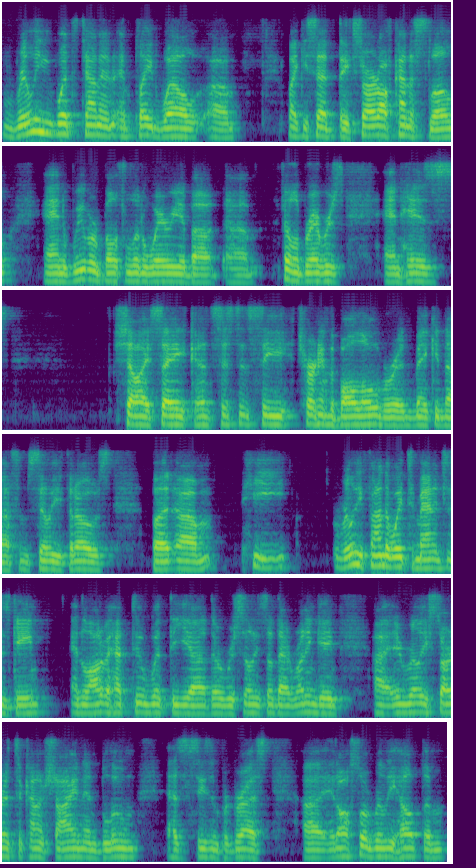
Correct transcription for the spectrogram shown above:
really went down and, and played well. Um, like you said, they started off kind of slow, and we were both a little wary about uh, Philip Rivers and his, shall I say, consistency, turning the ball over and making uh, some silly throws. But um, he really found a way to manage his game, and a lot of it had to do with the uh, the resilience of that running game. Uh, it really started to kind of shine and bloom as the season progressed. Uh, it also really helped them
